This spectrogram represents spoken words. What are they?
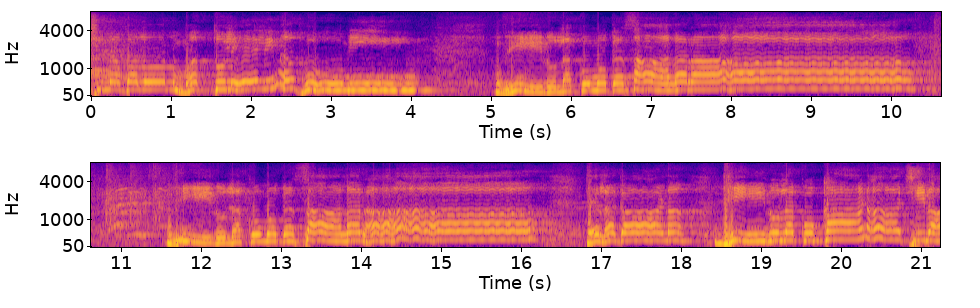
వీచిన బలోన్మత్తులేలిన భూమి. వీరులకు మొగసాలరా వీరులకు మొగసాలరా తెలంగాణ ధీరులకు కాణాచిరా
